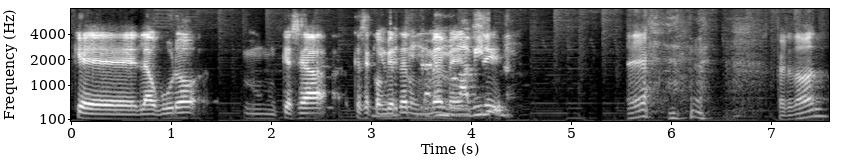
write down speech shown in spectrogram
que le auguro mm, que sea que se convierta en un meme en sí. ¿Eh? ¿Perdón?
